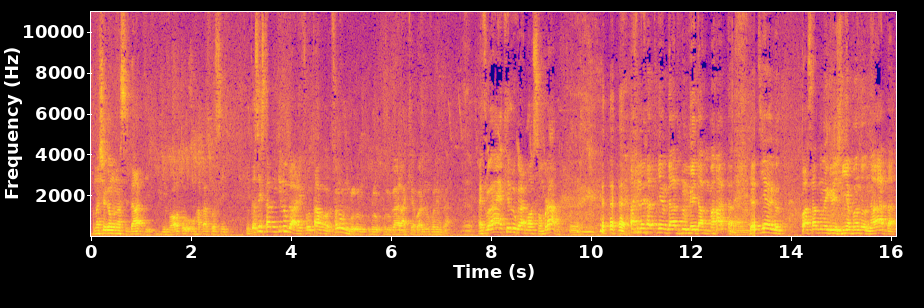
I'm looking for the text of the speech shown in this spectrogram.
Quando nós chegamos na cidade de, de volta, o rapaz falou assim, então vocês estavam em que lugar? Ele falou, tava, falou no lugar lá que agora eu não vou lembrar. Aí falou, ah, é aquele lugar mal assombrado? Aí nós já tínhamos andado no meio da mata, já tinha passado numa igrejinha abandonada.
